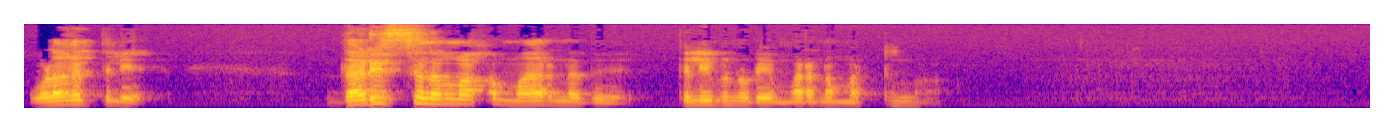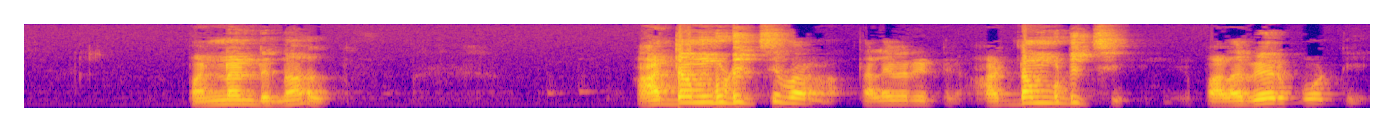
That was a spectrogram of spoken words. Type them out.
உலகத்திலே. தரிசனமாக மாறினது திலீபனுடைய மரணம் மட்டும்தான். பன்னெண்டு நாள் அடம் முடிச்சு வரான் தலைவர்கிட்ட. அடம் முடிச்சு பல பேர் போட்டி.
